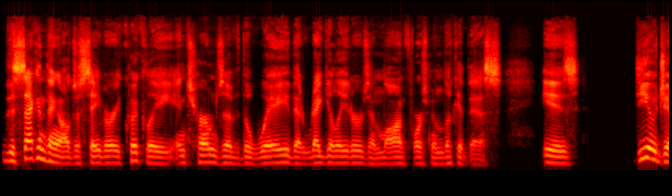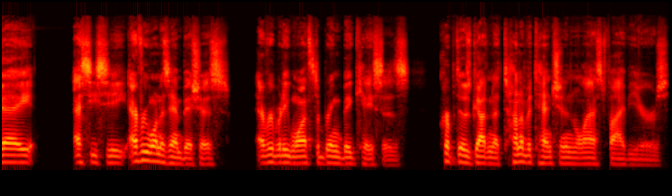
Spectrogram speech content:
The second thing I'll just say very quickly in terms of the way that regulators and law enforcement look at this is DOJ, SEC, everyone is ambitious. Everybody wants to bring big cases. Crypto's gotten a ton of attention in the last five years.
